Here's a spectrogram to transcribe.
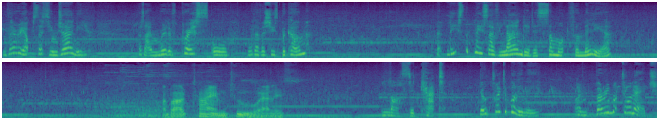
Very upsetting journey. But I'm rid of Pris, or whatever she's become. At least the place I've landed is somewhat familiar. About time, too, Alice. Blasted cat. Don't try to bully me. I'm very much on edge.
